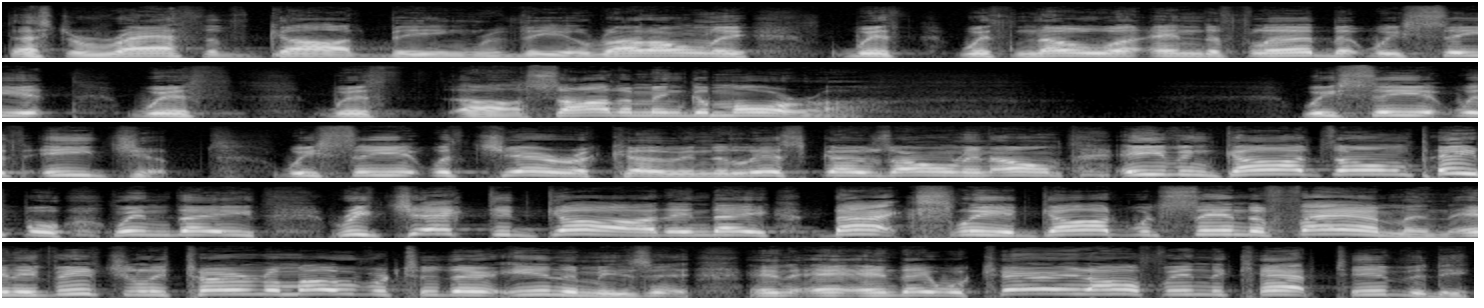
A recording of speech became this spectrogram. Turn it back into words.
That's the wrath of God being revealed. Not only with, with Noah and the flood, but we see it with, with uh, Sodom and Gomorrah. We see it with Egypt. We see it with Jericho, and the list goes on and on. Even God's own people, when they rejected God and they backslid, God would send a famine and eventually turn them over to their enemies, and, and, and they were carried off into captivity.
